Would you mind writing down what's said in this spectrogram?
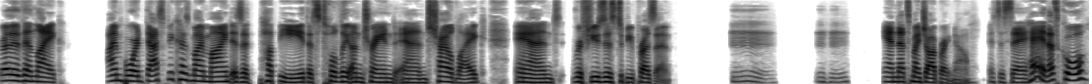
Rather than like I'm bored. That's because my mind is a puppy that's totally untrained and childlike and refuses to be present. Mm. Mm-hmm. And that's my job right now is to say, "Hey, that's cool.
